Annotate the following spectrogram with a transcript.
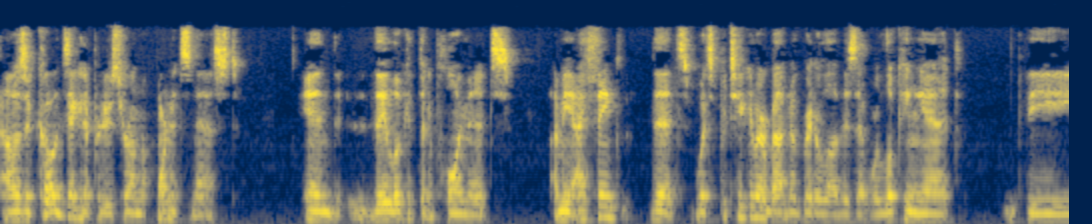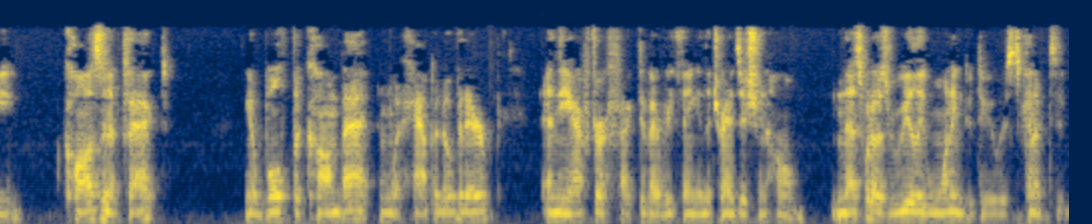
I was a co-executive producer on the Hornet's Nest, and they look at the deployments. I mean, I think that what's particular about No Greater Love is that we're looking at the cause and effect, you know, both the combat and what happened over there and the after effect of everything in the transition home. And that's what I was really wanting to do is kind of to,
